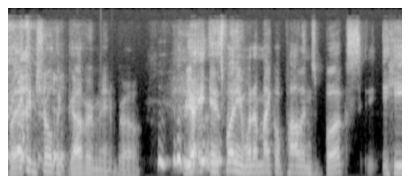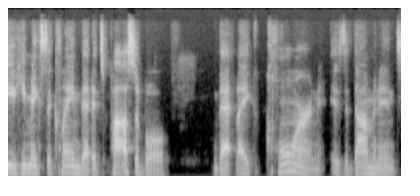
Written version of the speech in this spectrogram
bro, they control the government, bro. Yeah, it- it's funny. One of Michael Pollan's books, he he makes the claim that it's possible that like corn is the dominant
